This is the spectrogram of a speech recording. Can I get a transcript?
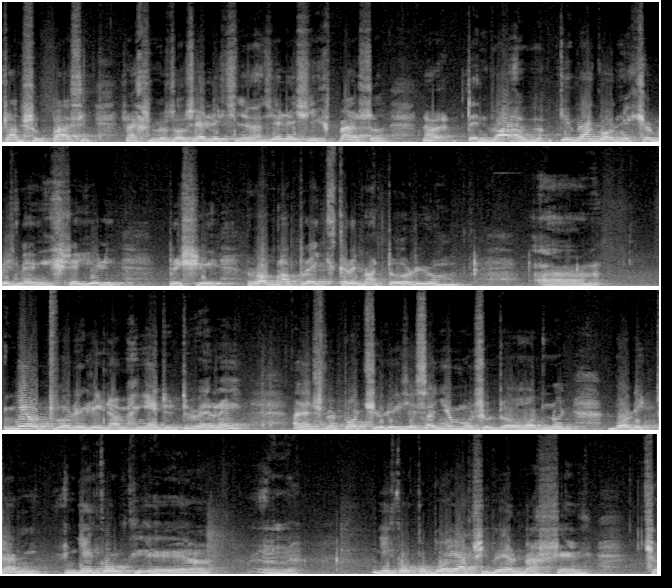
tam sú pásy. Tak sme zo želečne, na želečných pásoch, na ten, tie vagóny, čo my sme v nich sedeli, prišli rovno pred krematórium. Um, neotvorili nám hneď dvere, ale sme počuli, že sa nemôžu dohodnúť. Boli tam niekoľko, e, e, niekoľko vojaci Wehrmachten, čo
